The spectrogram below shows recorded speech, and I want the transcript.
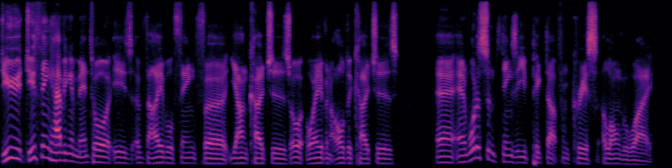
Do you do you think having a mentor is a valuable thing for young coaches or, or even older coaches? And, and what are some things that you've picked up from Chris along the way?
